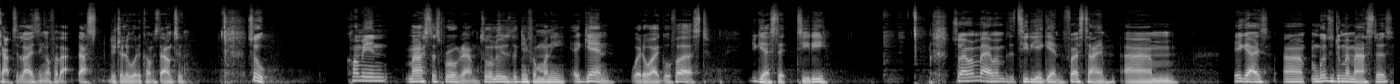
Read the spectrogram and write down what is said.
capitalizing off of that. That's literally what it comes down to. So, coming master's program. Tolu is looking for money again. Where do I go first? You guessed it, TD. So I remember I remember the TD again, first time. Um, hey guys, um, I'm going to do my masters.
